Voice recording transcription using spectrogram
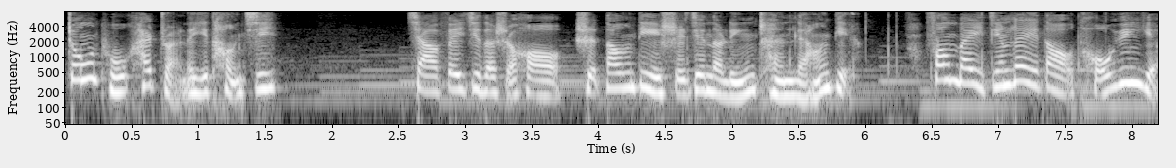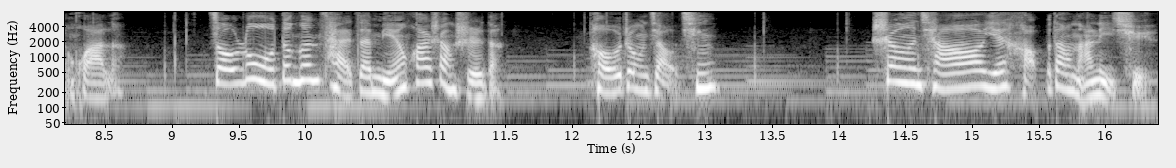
中途还转了一趟机。下飞机的时候是当地时间的凌晨两点，方白已经累到头晕眼花了，走路都跟踩在棉花上似的，头重脚轻。盛乔也好不到哪里去。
